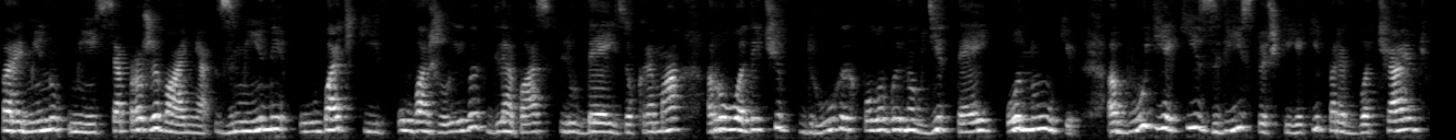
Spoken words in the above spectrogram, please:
переміну місця проживання, зміни у батьків, у важливих для вас людей, зокрема родичів, других половинок, дітей, онуків, будь-які звісточки, які передбачають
